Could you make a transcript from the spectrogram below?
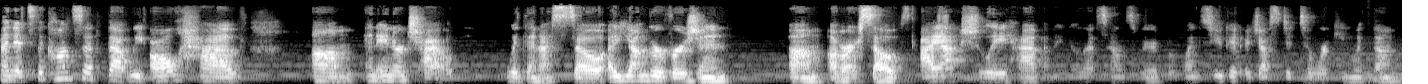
And it's the concept that we all have um, an inner child within us. So a younger version um, of ourselves. I actually have, and I know that sounds weird, but once you get adjusted to working with them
